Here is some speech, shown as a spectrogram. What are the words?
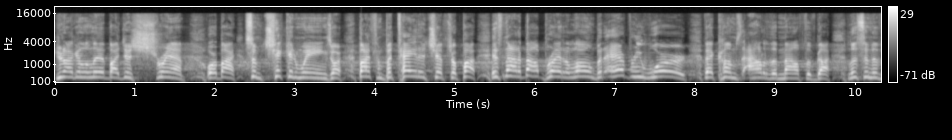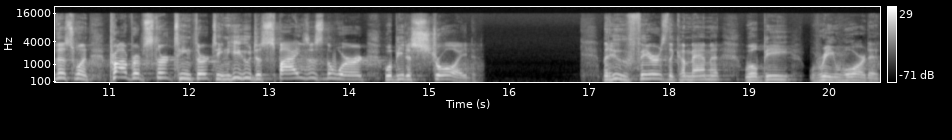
You're not going to live by just shrimp or by some chicken wings or by some potato chips or pop. It's not about bread alone, but every word that comes out of the mouth of God. Listen to this one Proverbs 13 13. He who despises the word will be destroyed, but he who fears the commandment will be rewarded.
